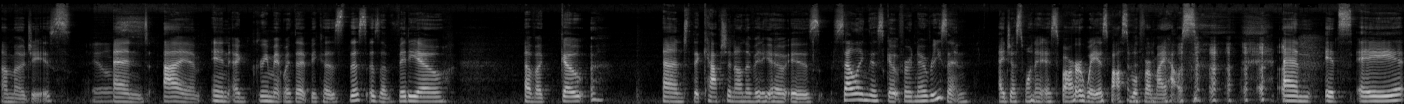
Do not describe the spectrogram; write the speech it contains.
emojis. Yes. And I am in agreement with it because this is a video of a goat, and the caption on the video is selling this goat for no reason. I just want it as far away as possible from my house. and it's a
